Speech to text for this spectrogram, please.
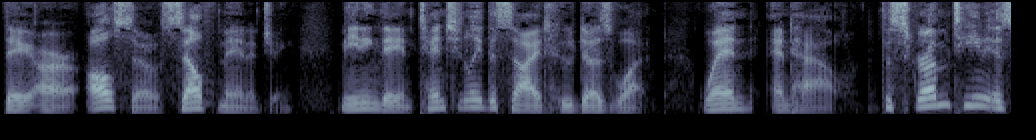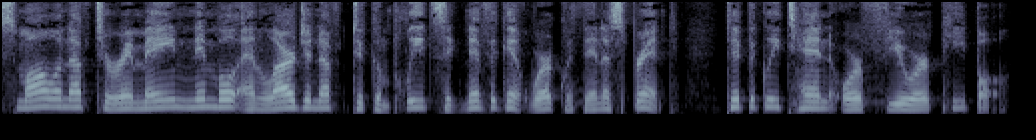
They are also self managing, meaning they intentionally decide who does what, when, and how. The Scrum team is small enough to remain nimble and large enough to complete significant work within a sprint, typically 10 or fewer people.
